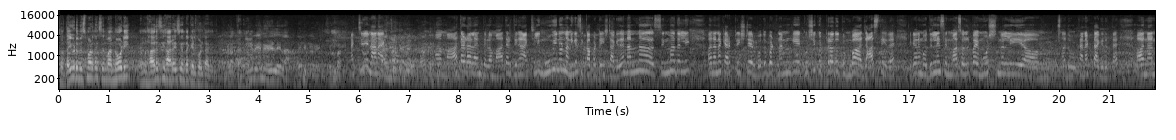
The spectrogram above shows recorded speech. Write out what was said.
ಸೊ ದಯವಿಟ್ಟು ಮಿಸ್ ಮಾಡ್ದಂಗೆ ಸಿನಿಮಾ ನೋಡಿ. ನಮ್ಮನ್ನು ಹರಸಿ ಹಾರೈಸಿ ಅಂತ ಕೇಳ್ಕೊಳ್ತಾ ಇದ್ದೀನಿ. ಆ್ಯಕ್ಚುಲಿ ನಾನು ಮಾತಾಡಲ್ಲ ಅಂತಿಲ್ಲ, ಮಾತಾಡ್ತೀನಿ. ಆ್ಯಕ್ಚುಲಿ ಮೂವಿನೂ ನನಗೆ ಸಿಕ್ಕಾಪಟ್ಟೆ ಇಷ್ಟ ಆಗಿದೆ. ನನ್ನ ಸಿನಿಮಾದಲ್ಲಿ ನನ್ನ ಕ್ಯಾರೆಕ್ಟರ್ ಇಷ್ಟೇ ಇರ್ಬೋದು ಬಟ್ ನನಗೆ ಖುಷಿ ಕೊಟ್ಟಿರೋದು ತುಂಬ ಜಾಸ್ತಿ ಇದೆ. ಯಾಕಂದರೆ ಮೊದಲನೇ ಸಿನಿಮಾ ಸ್ವಲ್ಪ ಎಮೋಷ್ನಲಿ ಅದು ಕನೆಕ್ಟ್ ಆಗಿರುತ್ತೆ. ನಾನು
